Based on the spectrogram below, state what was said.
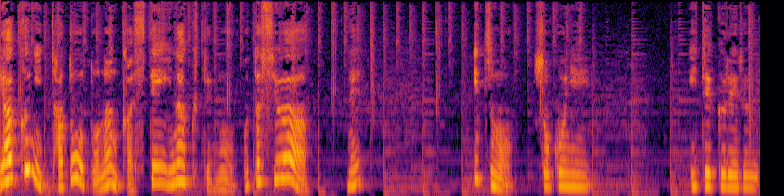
役に立とうとなんかしていなくても私はねいつもそこにいてくれる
